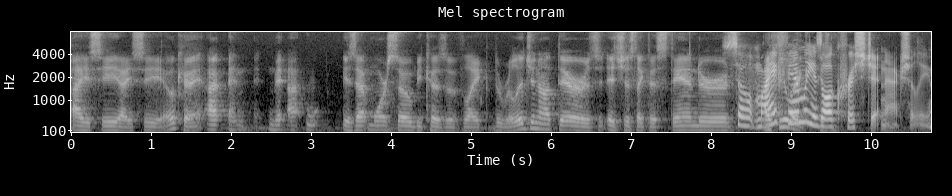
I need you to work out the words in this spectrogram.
I see. I see. Okay. I, and I, is that more so because of like the religion out there, or is it, it's just like the standard? So my feel like family is all Christian actually.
